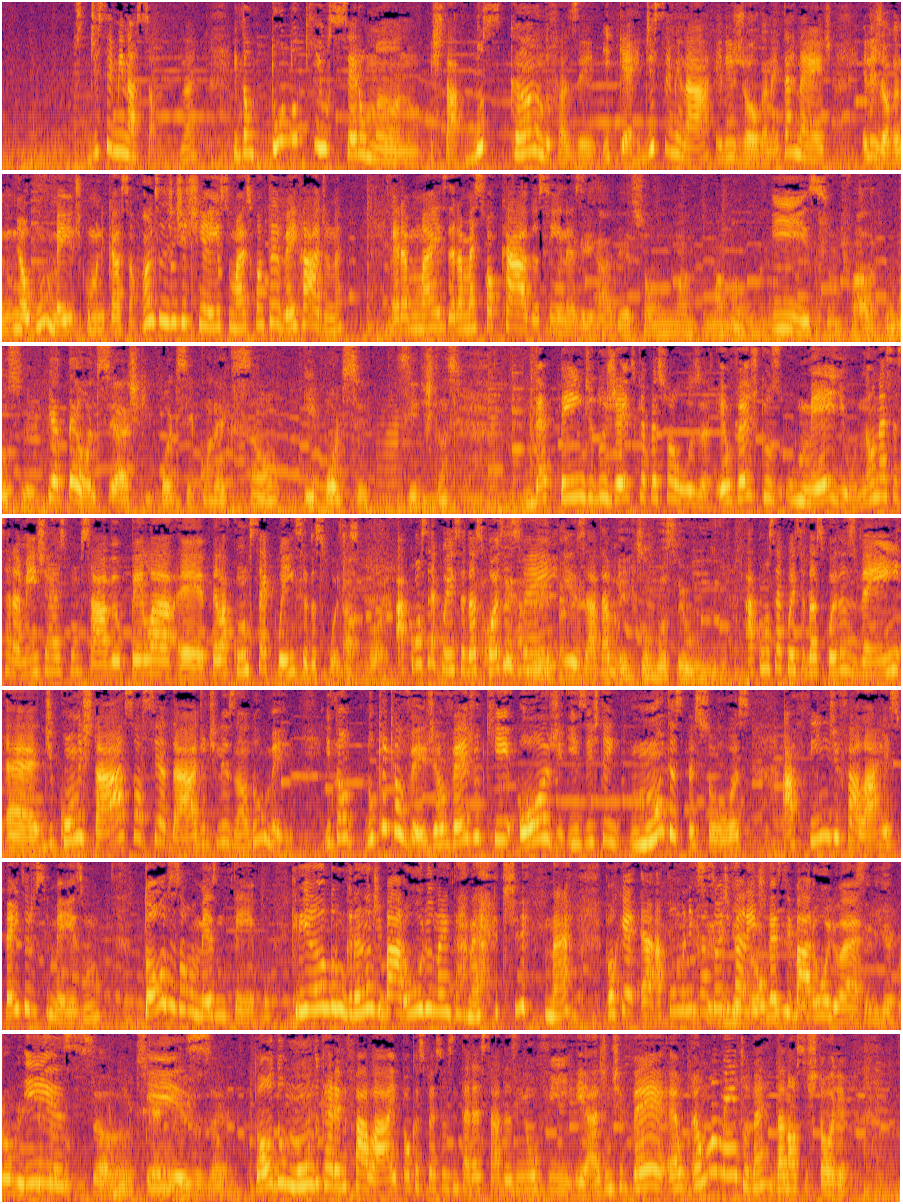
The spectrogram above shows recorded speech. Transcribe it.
disseminação, né? Então tudo que o ser humano está buscando fazer e quer disseminar, ele joga na internet, ele joga em algum meio de comunicação. Antes a gente tinha isso mais com a TV e rádio, né? Era mais, era mais focado assim, né? Aquele rádio é só uma, uma mão, né? A Isso. gente fala com você. E até onde você acha que pode ser conexão e pode ser se distanciar? Depende do jeito que a pessoa usa. Eu vejo que os- o meio não necessariamente é responsável pela, é, pela consequência das coisas. Ah, a consequência das É coisas vem. né? Exatamente. Depende de como você usa. a consequência das coisas vem é, de como está a sociedade utilizando o meio. Então, do que, que eu vejo? Eu vejo que hoje existem muitas pessoas a fim de falar a respeito de si mesmo, todos ao mesmo tempo, criando um grande barulho na internet, né? Porque a comunicação é ninguém diferente desse né? Barulho, é. Pra ouvir, Isso. Muitos querem ouvir, isso. né? Todo mundo querendo falar e poucas pessoas interessadas em ouvir. E a gente vê, é, um- é um momento, né, da nossa história.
